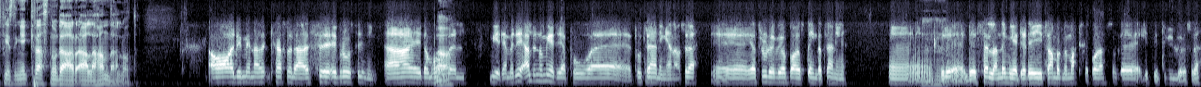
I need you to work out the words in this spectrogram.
finns det ingen Krasnodar Allehanda eller något? Ja, du menar Krasnodars Borås tidning? Nej, de har Ja. väl media, men det är aldrig någon media på, eh, på träningarna och sådär. Eh, jag tror det vi har bara stängda träningar. Eh, Mhm. Så det, det är sällan det är media. Det är i samband med matcher bara som det är lite intervjuer och sådär.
